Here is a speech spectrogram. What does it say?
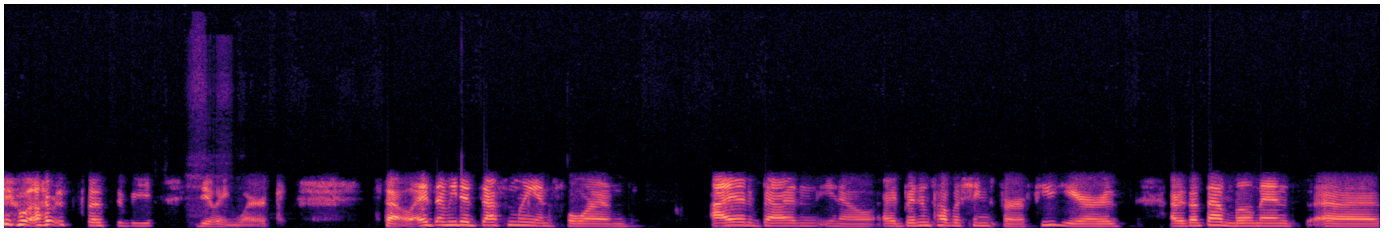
while I was supposed to be doing work. So, I mean, it definitely informed. I had been, you know, I'd been in publishing for a few years. I was at that moment, uh,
